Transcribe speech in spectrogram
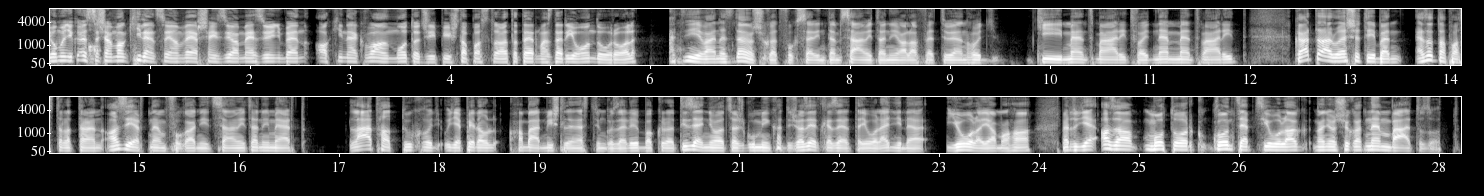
jó, mondjuk összesen van kilenc olyan versenyző a mezőnyben, akinek van MotoGP-s tapasztalat a Termas de Rio Hondóról. Hát nyilván ez nagyon sokat fog szerintem számítani alapvetően, hogy ki ment már itt, vagy nem ment már itt. Quartararo esetében ez a tapasztalat talán azért nem fog annyit számítani, mert láthattuk, hogy ugye például, ha már Michelineztünk az előbb, akkor a 18-as guminkat is azért kezelte jól, ennyire jól a Yamaha, mert ugye az a motor koncepciólag nagyon sokat nem változott.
